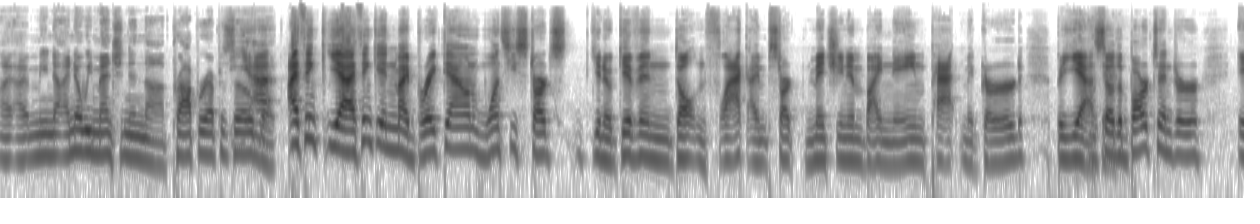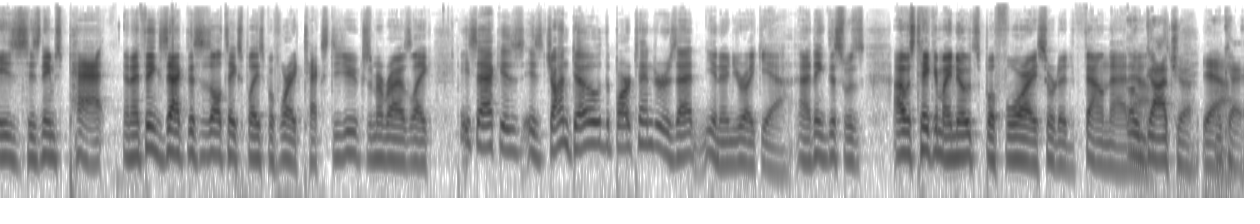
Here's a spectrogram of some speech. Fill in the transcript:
I, I mean, I know we mentioned in the proper episode, Yeah, but I think yeah, I think in my breakdown, once he starts, you know, giving Dalton flack, I start mentioning him by name, Pat McGurk. But yeah, so the bartender is his name's Pat, and I think Zak, this is all takes place before I texted you because remember I was like, "Hey Zak, is is John Doe the bartender? Is that you know?" And you're like, "Yeah." And I think this was I was taking my notes before I sort of found that out Oh, out. gotcha. Yeah. Okay.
